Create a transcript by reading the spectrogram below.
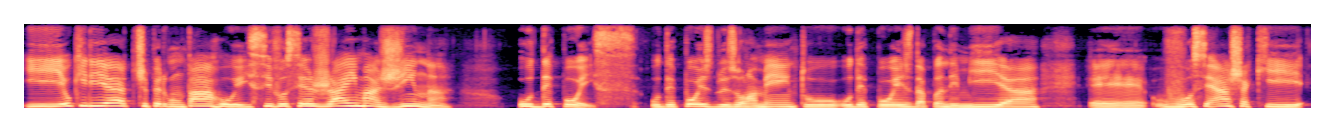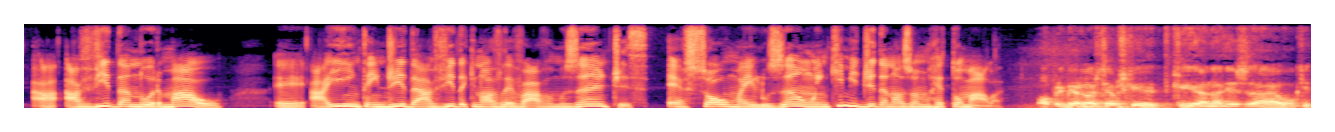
E eu queria te perguntar, Rui, se você já imagina o depois, o depois do isolamento, o depois da pandemia. É, você acha que a, a vida normal, é, aí entendida a vida que nós levávamos antes, é só uma ilusão? Em que medida nós vamos retomá-la? Bom, primeiro nós temos que, que analisar o que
